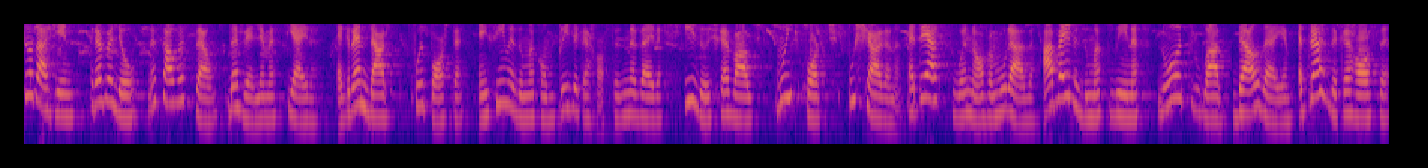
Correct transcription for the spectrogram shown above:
Toda a gente trabalhou na salvação da velha macieira. A grande árvore foi posta em cima de uma comprida carroça de madeira e dois cavalos muito fortes puxaram-na até à sua nova morada, à beira de uma colina no outro lado da aldeia. Atrás da carroça,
